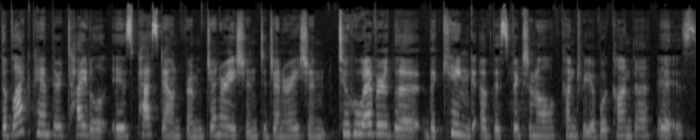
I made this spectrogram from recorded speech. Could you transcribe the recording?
the Black Panther title is passed down from generation to generation to whoever the the king of this fictional country of Wakanda is.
